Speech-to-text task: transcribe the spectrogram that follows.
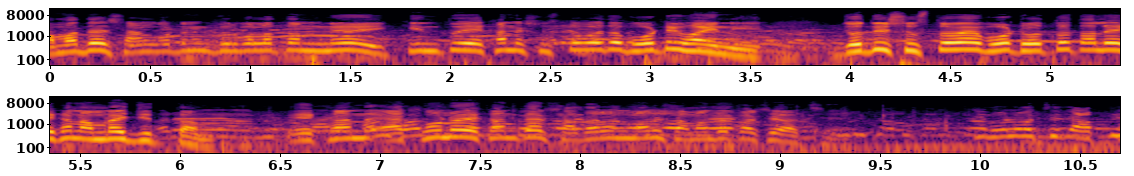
আমাদের সাংগঠনিক দুর্বলতা নেই কিন্তু এখানে সুস্থভাবে তো ভোটই হয়নি। যদি সুস্থভাবে ভোট হতো তাহলে এখানে আমরাই জিততাম। এখানে এখনও এখানকার সাধারণ মানুষ আমাদের পাশে আছে। কি মনে হচ্ছে যে আপনি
